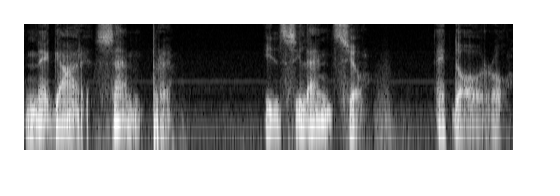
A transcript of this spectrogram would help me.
negare sempre. Il silenzio è d'oro.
